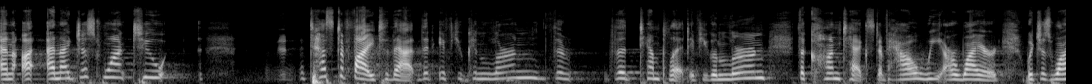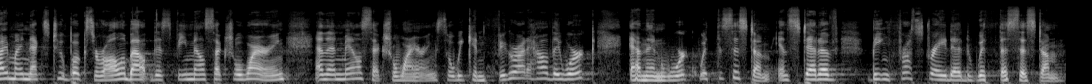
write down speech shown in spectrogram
And I, and I just want to testify to that, that if you can learn the the template, if you can learn the context of how we are wired, which is why my next two books are all about this female sexual wiring and then male sexual wiring, so we can figure out how they work and then work with the system instead of being frustrated with the system.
